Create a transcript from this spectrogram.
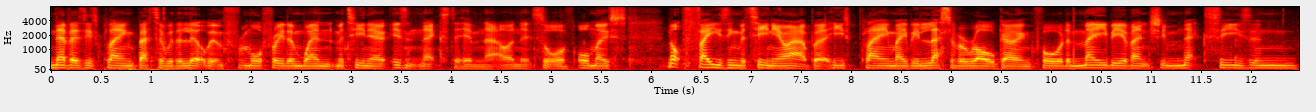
Neves is playing better with a little bit more freedom when Moutinho isn't next to him now, and it's sort of almost not phasing Moutinho out, but he's playing maybe less of a role going forward, and maybe eventually next season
